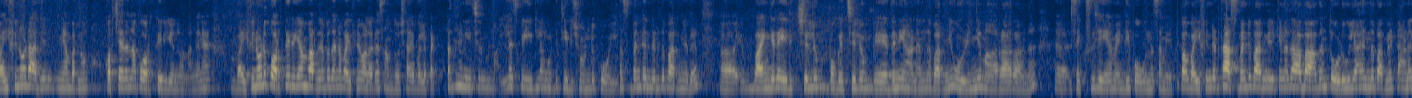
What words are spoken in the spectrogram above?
വൈഫിനോട് ആദ്യം ഞാൻ പറഞ്ഞു കുറച്ച് നേരം എന്നാൽ പുറത്തിരിക്കുമെന്ന് പറഞ്ഞു. അങ്ങനെ വൈഫിനോട് പുറത്തിരിക്കാൻ പറഞ്ഞപ്പോൾ തന്നെ വൈഫിന് വളരെ സന്തോഷമായ പോലെ പെട്ടെന്ന് എണീച്ച് നല്ല സ്പീഡിൽ അങ്ങോട്ട് ചിരിച്ചുകൊണ്ട് പോയി. ഹസ്ബൻഡ് എന്റെ അടുത്ത് പറഞ്ഞത് ഭയങ്കര എരിച്ചിലും പുകച്ചിലും വേദനയാണെന്ന് പറഞ്ഞ് ഒഴിഞ്ഞു മാറാറാണ് സെക്സ് ചെയ്യാൻ വേണ്ടി പോകുന്ന സമയത്ത്. ഇപ്പോൾ വൈഫിന്റെ അടുത്ത് ഹസ്ബൻഡ് പറഞ്ഞിരിക്കുന്നത് ആ ഭാഗം തൊടൂല എന്ന് പറഞ്ഞിട്ടാണ്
